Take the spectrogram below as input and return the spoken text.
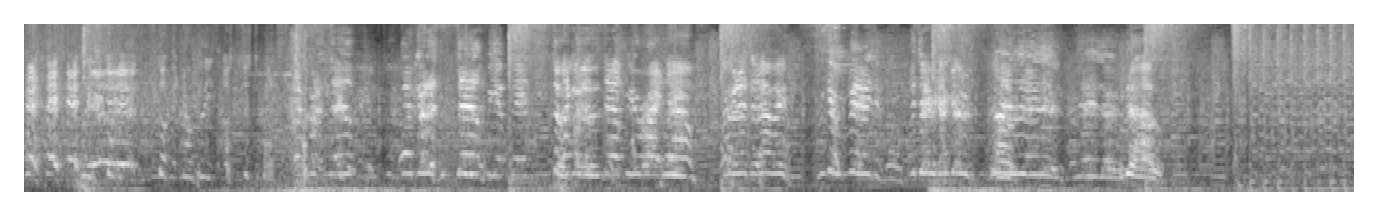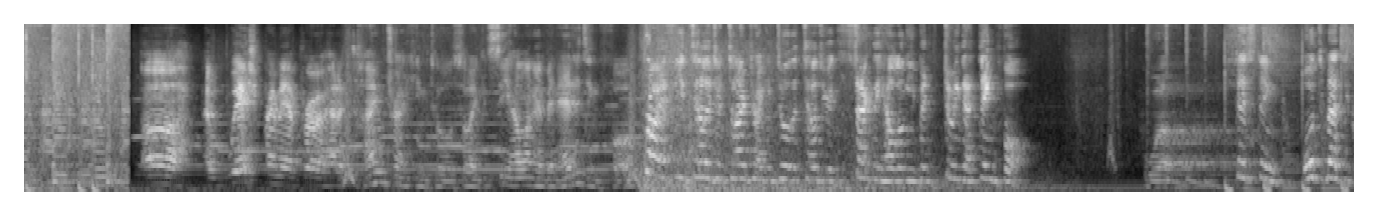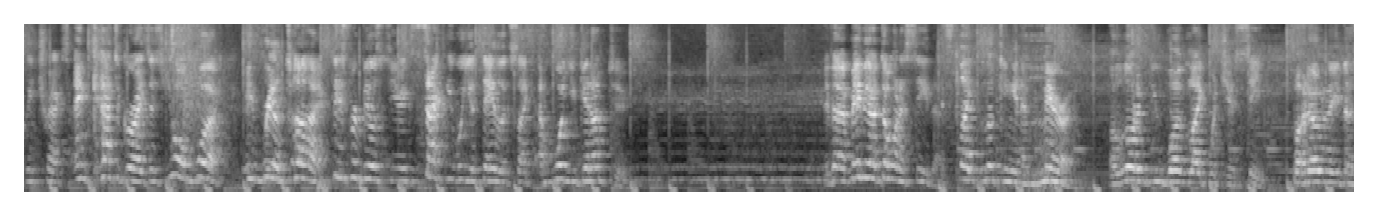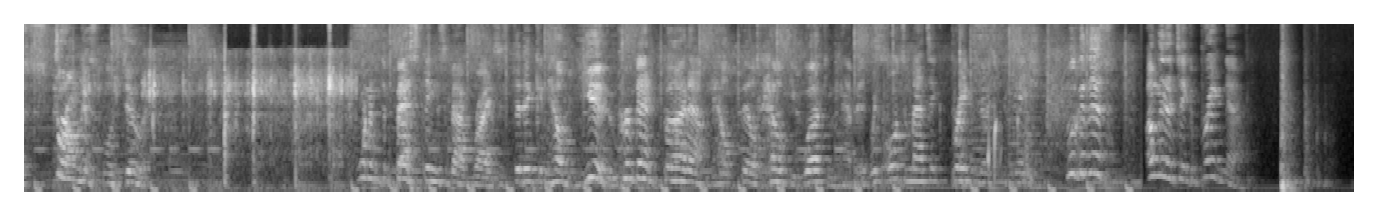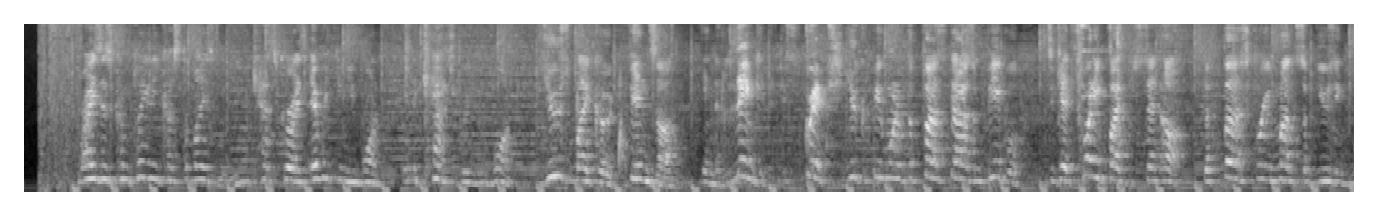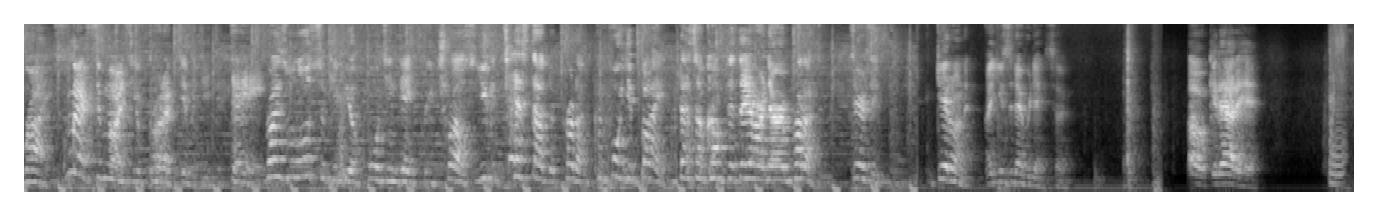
stop it! No, please! I was just about to... I'm gonna selfie! I'm gonna selfie you, bitch! I'm gonna selfie right now! I'm gonna selfie! We got finish! It's everything! No! No! Oh, I wish Premiere Pro had a time tracking tool so I could see how long I've been editing for. Right, it's the intelligent time tracking tool that tells you exactly how long you've been doing that thing for. Whoa. This thing automatically tracks and categorizes your work in real time. This reveals to you exactly what your day looks like and what you get up to. Maybe I don't want to see that. It's like looking in a mirror. A lot of you won't like what you see, but only the strongest will do it. One of the best things about Rise is that it can help you prevent burnout and help build healthy working habits with automatic break notifications. Look at this! I'm gonna take a break now. Rise is completely customizable. You can categorize everything you want in the category you want. Use my code FINZAR in the link in the description. You could be one of the first thousand people to get 25% off the first three months of using Rise. Maximize your productivity today. Rise will also give you a 14-day free trial so you can test out the product before you buy it. That's how confident they are in their own product. Seriously, get on it. I use it every day, so. Oh, get out of here.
